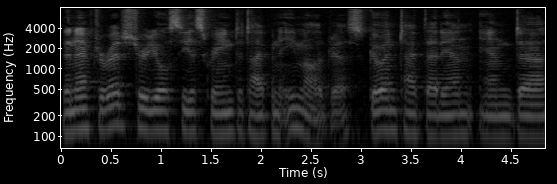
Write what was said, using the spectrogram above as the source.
Then after register, you'll see a screen to type an email address. Go ahead and type that in, and uh,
